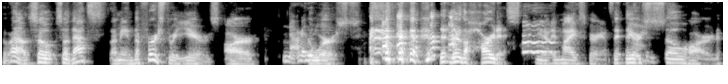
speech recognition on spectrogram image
wow. So so that's I mean the first three years are Gnarly. the worst. They're the hardest, you know, in my experience. They, they are so hard.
